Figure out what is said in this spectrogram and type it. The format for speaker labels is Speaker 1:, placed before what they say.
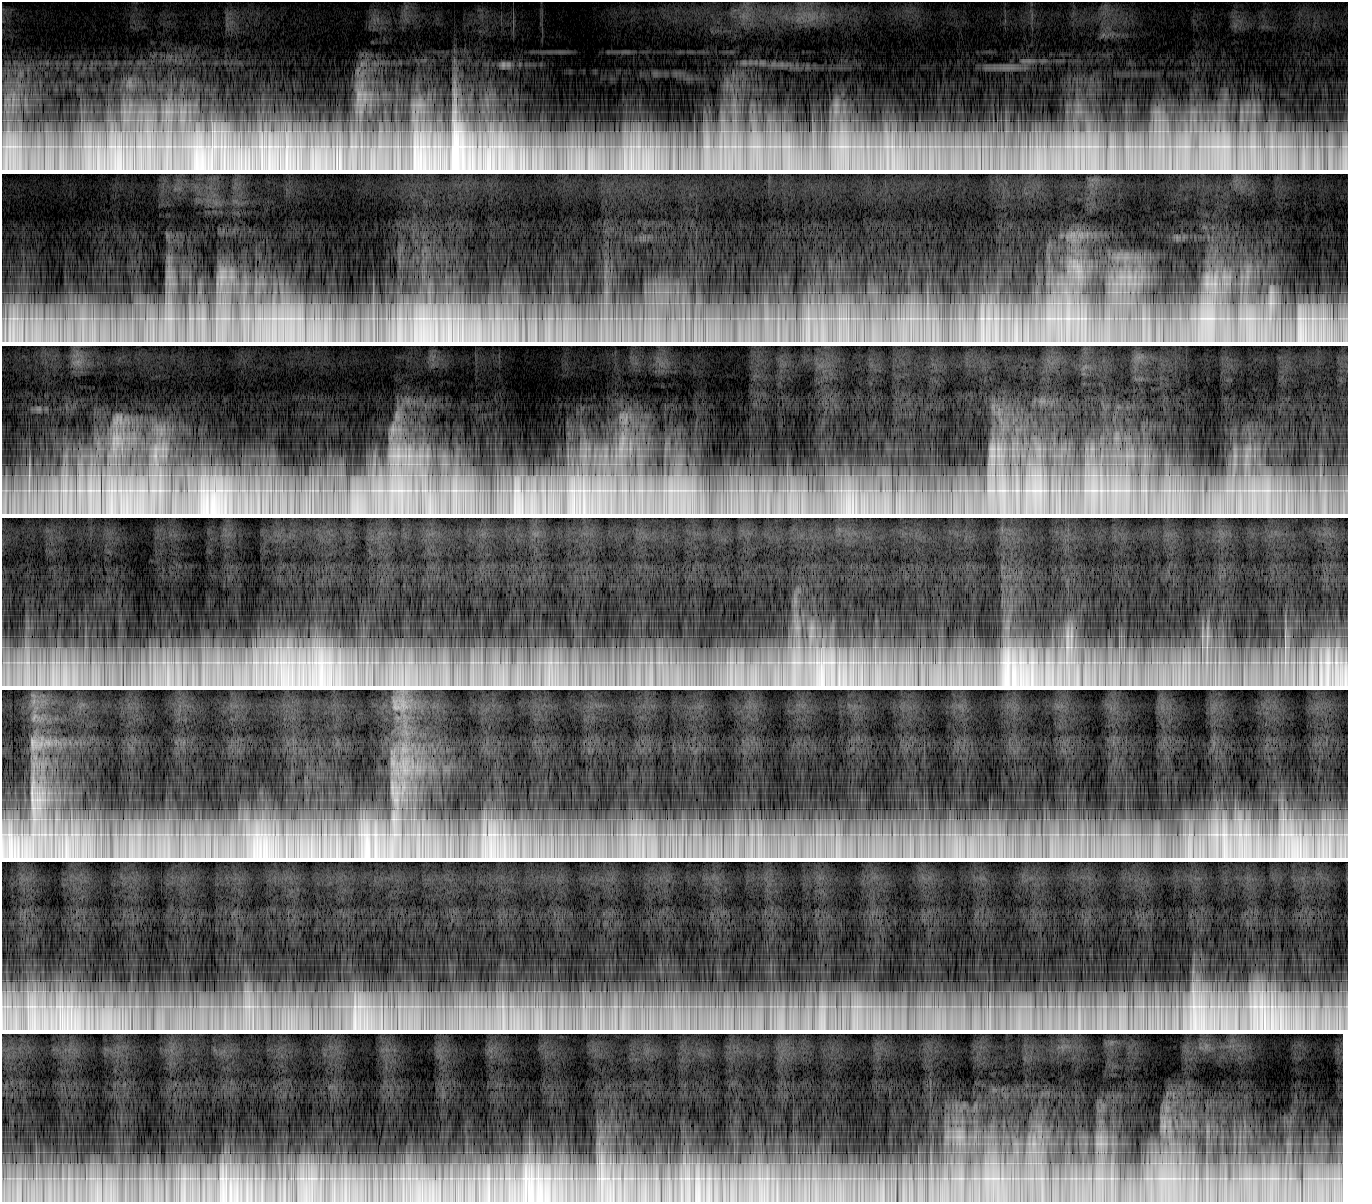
Speaker 1: что ползуны требуют практики постоянно поддержания. То есть нужно следить за состоянием позвоночника, не, не, не насиловать. Сейчас очищающее упражнение. Напоминаю, что делается относительно плавный вдох и более резкий выдох. То есть как бы выбрасываете себя выдох. Первое упражнение сосредоточение на вершушке, на сосредоточив внимание на сахасране, на макушке головы.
